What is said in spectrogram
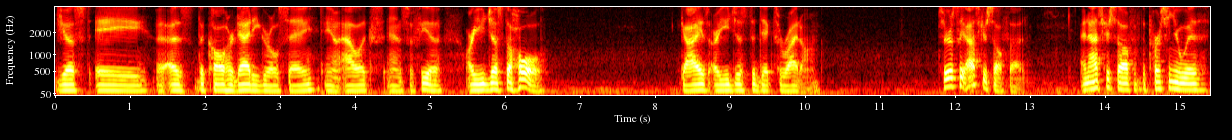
just a, as the call her daddy girls say, you know, Alex and Sofia, are you just a hole? Guys, are you just a dick to ride on? Seriously, ask yourself that. And ask yourself if the person you're with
